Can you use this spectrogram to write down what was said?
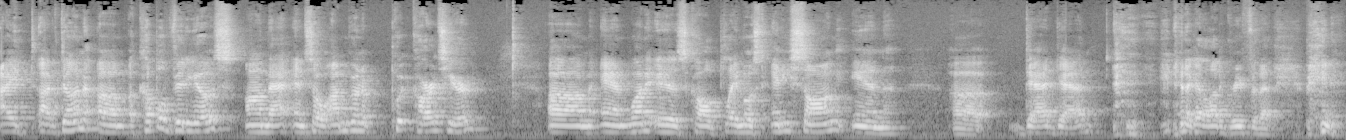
I, I've done um, a couple videos on that, and so I'm going to put cards here. Um, and one is called Play Most Any Song in uh, DADGAD. and I got a lot of grief for that.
